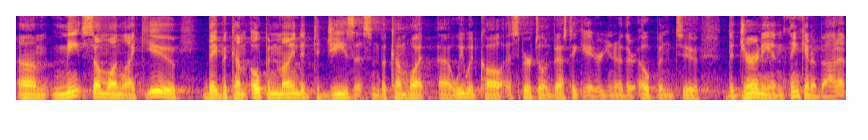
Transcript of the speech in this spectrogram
um, meet someone like you, they become open minded to Jesus and become what uh, we would call a spiritual investigator. You know, they're open to the journey and thinking about it.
